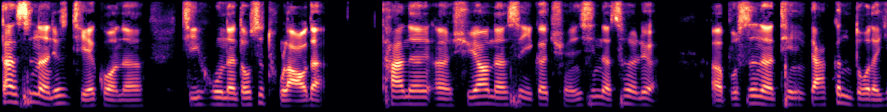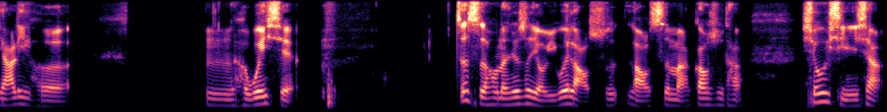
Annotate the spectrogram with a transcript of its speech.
但是呢，就是结果呢，几乎呢都是徒劳的。他呢，呃，需要呢是一个全新的策略。而不是呢，添加更多的压力和，嗯，和威胁。这时候呢，就是有一位老师，老师嘛，告诉他休息一下，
